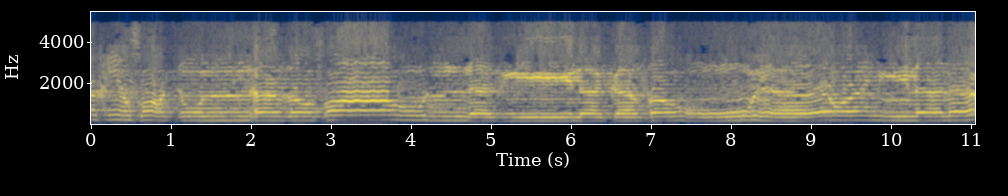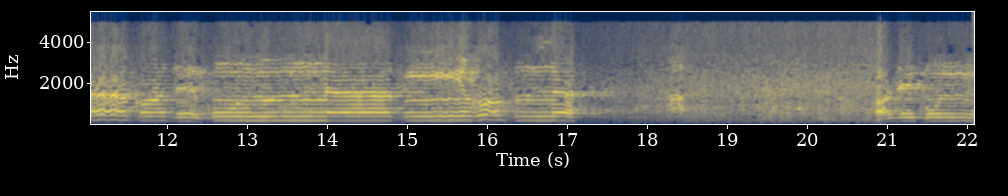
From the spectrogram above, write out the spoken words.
شاخصة أبصار الذين كفروا يا ويلنا قد كنا في غفلة قد كنا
